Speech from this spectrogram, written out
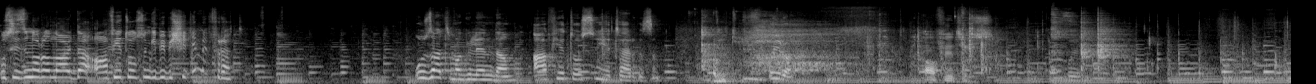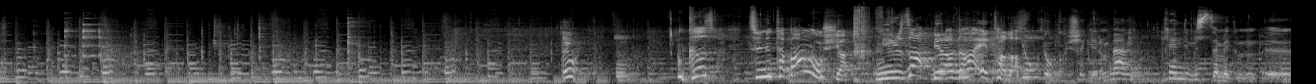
Bu sizin oralarda afiyet olsun gibi bir şey değil mi Fırat? Uzatma Gülendam. Afiyet olsun yeter kızım. Buyurun. Afiyet olsun. Buyurun. Senin taban mı hoş ya? Mirza biraz daha et alalım. Yok yok şekerim ben kendim istemedim. Ee,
